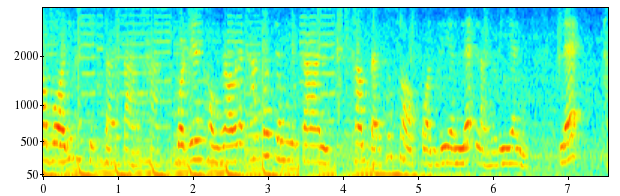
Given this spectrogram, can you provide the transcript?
รบลิขสิทธิ์ต่างๆ ค่ะ บทเรียนของเรานะคะก็จะมีการทำแบบทดสอบก่อนเรียนและหลังเรียน และท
